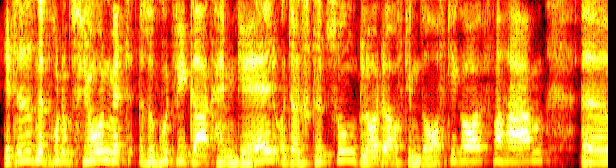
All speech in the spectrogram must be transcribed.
Jetzt ist es eine Produktion mit so gut wie gar keinem Geld, Unterstützung, Leute auf dem Dorf, die geholfen haben, äh,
